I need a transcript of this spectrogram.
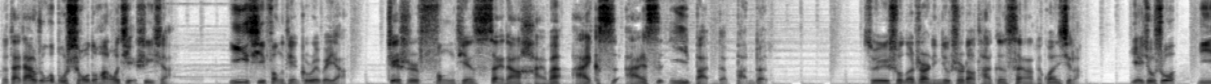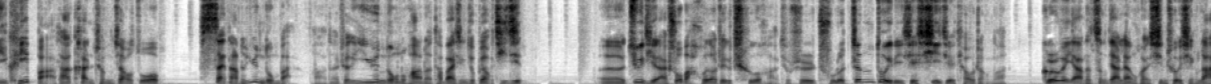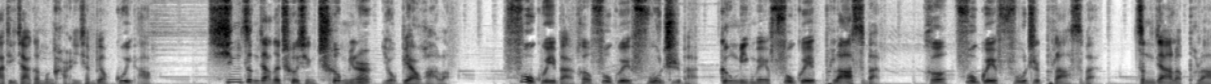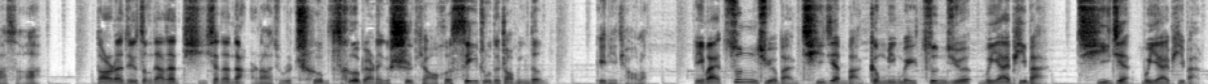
那大家如果不熟的话呢，我解释一下：一汽丰田格瑞维亚，这是丰田塞纳海外 XSE 版的版本。所以说到这儿，您就知道它跟塞纳的关系了。也就是说，你可以把它看成叫做塞纳的运动版啊。那这个一运动的话呢，它外形就比较激进。呃，具体来说吧，回到这个车哈，就是除了针对的一些细节调整呢，格瑞亚呢增加两款新车型，拉低价格门槛，以前比较贵啊。新增加的车型车名有变化了，富贵版和富贵福祉版更名为富贵 Plus 版和富贵福祉 Plus 版，增加了 Plus 啊。当然了，这个增加在体现在哪儿呢？就是车侧边那个饰条和 C 柱的照明灯，给你调了。另外，尊爵版、旗舰版更名为尊爵 VIP 版、旗舰 VIP 版，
